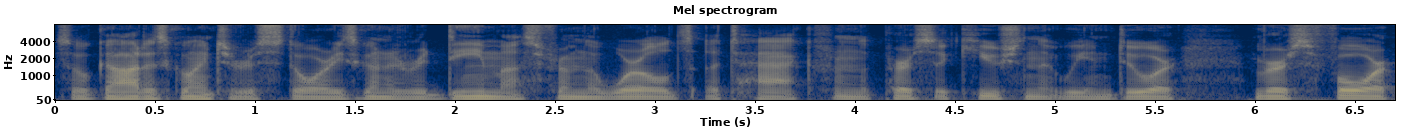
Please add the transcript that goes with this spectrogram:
So God is going to restore, He's going to redeem us from the world's attack, from the persecution that we endure. Verse 4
